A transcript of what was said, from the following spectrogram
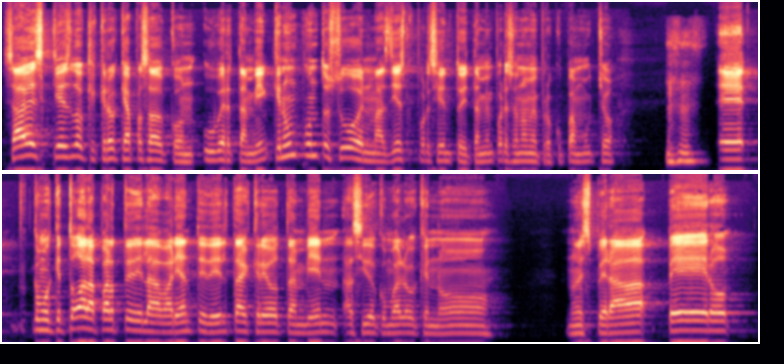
¿sabes qué es lo que creo que ha pasado con Uber también? Que en un punto estuvo en más 10% y también por eso no me preocupa mucho. Eh, como que toda la parte de la variante Delta creo también ha sido como algo que no, no esperaba, pero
